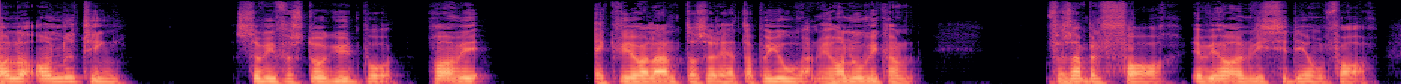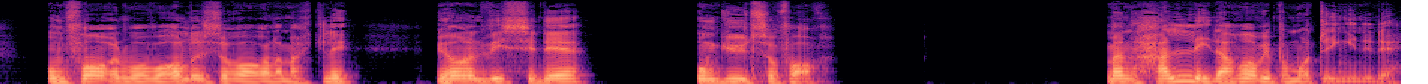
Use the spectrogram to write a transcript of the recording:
Alle andre ting som vi forstår Gud på, har vi ekvivalenter, som det heter, på jorden. Vi har noe vi kan for eksempel far. Ja, vi har en viss idé om far. Om faren vår var aldri så rar eller merkelig. Vi har en viss idé om Gud som far. Men hellig, der har vi på en måte ingen idé.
